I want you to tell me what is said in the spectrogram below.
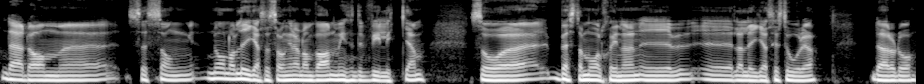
där de eh, säsong, någon av ligasäsongerna de vann, minns inte vilken, så eh, bästa målskillnaden i La Ligas historia. Där och då.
